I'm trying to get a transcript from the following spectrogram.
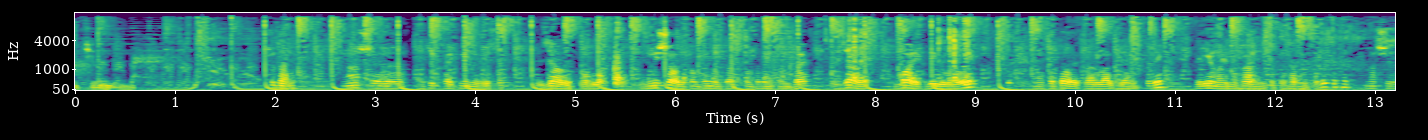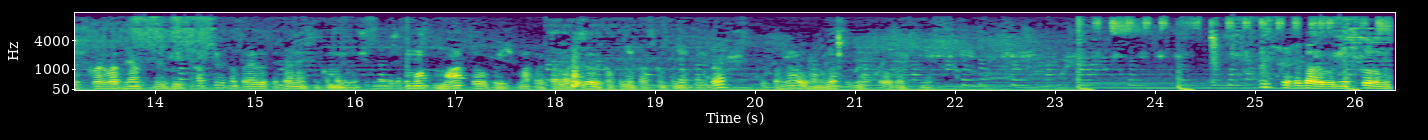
Би Що далі? Наш антикадміні висох. Взяли кварлак, змішали компонент А з компонентом Б, взяли варик вілювали, накатали кварлак глянцевий, даємо йому гарненько гарненько висохнути. Наш кварлак глянцевий абсолютно перелити гарненько не дуже тому матовий. Матовий кварлак злили компонент А з компонентом Б і погнали його наносити на поверхню. Все, задали в одну сторону.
